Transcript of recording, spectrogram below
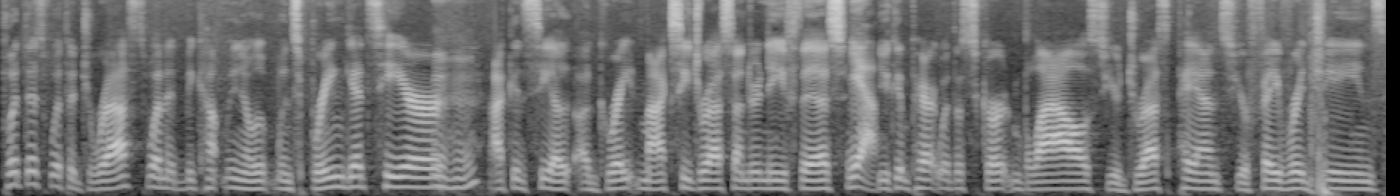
put this with a dress when it becomes, you know when spring gets here. I could see a, a great maxi dress underneath this. Yeah. You can pair it with a skirt and blouse, your dress pants, your favorite jeans.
